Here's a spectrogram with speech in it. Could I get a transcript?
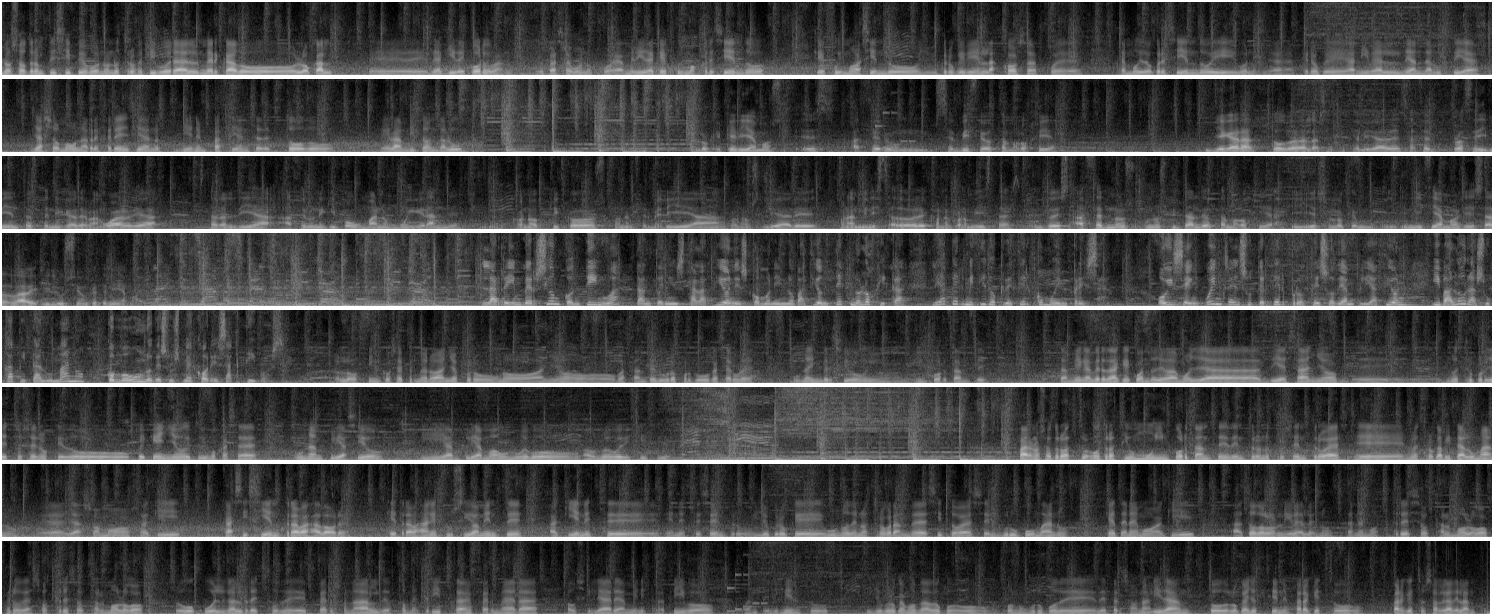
Nosotros en principio, bueno, nuestro objetivo era el mercado local eh, de aquí de Córdoba. Lo que pasa, bueno, pues a medida que fuimos creciendo, que fuimos haciendo yo creo que bien las cosas, pues hemos ido creciendo y bueno, ya creo que a nivel de Andalucía ya somos una referencia, nos vienen pacientes de todo el ámbito andaluz. Lo que queríamos es hacer un servicio de oftalmología, llegar a todas las especialidades, hacer procedimientos técnicos de vanguardia, estar al día, hacer un equipo humano muy grande, con ópticos, con enfermería, con auxiliares, con administradores, con economistas. Entonces, hacernos un hospital de oftalmología y eso es lo que iniciamos y esa era la ilusión que teníamos. La reinversión continua, tanto en instalaciones como en innovación tecnológica, le ha permitido crecer como empresa. Hoy se encuentra en su tercer proceso de ampliación y valora su capital humano como uno de sus mejores activos. Los cinco o seis primeros años fueron unos años bastante duros porque hubo que hacer una, inversión importante. También es verdad que cuando llevamos ya 10 años, eh, nuestro proyecto se nos quedó pequeño y tuvimos que hacer una ampliación y ampliamos a un nuevo, a un nuevo edificio. Para nosotros otro activo muy importante dentro de nuestro centro es eh, nuestro capital humano. Eh, ya somos aquí casi 100 trabajadores que trabajan exclusivamente aquí en este, en este centro. Y yo creo que uno de nuestros grandes éxitos es el grupo humano que tenemos aquí a todos los niveles. Tenemos tres oftalmólogos, pero de esos tres oftalmólogos luego cuelga el resto de personal, de optometristas, enfermeras, auxiliares, administrativos, mantenimiento. Y yo creo que hemos dado con, un grupo de, de personas y dan todo lo que ellos tienen para que esto, para que esto salga adelante.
